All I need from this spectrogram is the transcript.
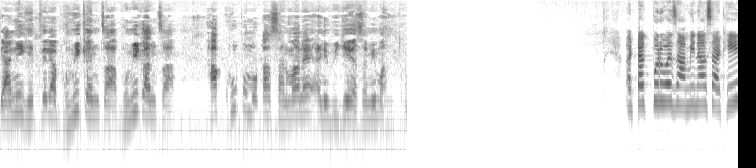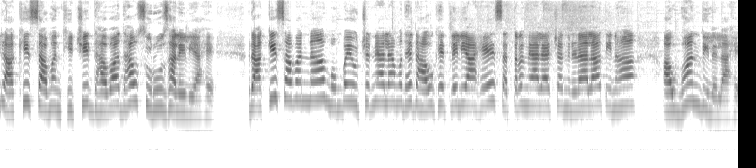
त्यांनी घेतलेल्या भूमिकांचा भूमिकांचा हा खूप मोठा सन्मान आहे आणि विजय असं मी मानतो. अटकपूर्व जामिनासाठी राखी सावंत हिची धावाधाव सुरू झालेली आहे. राखी सावंतनं मुंबई उच्च न्यायालयामध्ये धाव घेतलेली आहे. सत्र न्यायालयाच्या निर्णयाला तिनं आव्हान दिलेलं आहे.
